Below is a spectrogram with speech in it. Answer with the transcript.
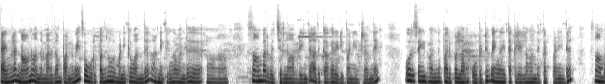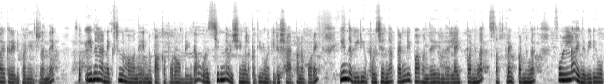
டைமில் நானும் அந்த மாதிரி தான் பண்ணுவேன். ஸோ ஒரு பதினோரு மணிக்கு வந்து அன்றைக்குங்க வந்து சாம்பார் வச்சிடலாம் அப்படின்ட்டு அதுக்காக ரெடி பண்ணிகிட்டு இருந்தேன். ஒரு சைடு வந்து பருப்பெல்லாம் போட்டுட்டு வெங்காய தக்காளி எல்லாம் வந்து கட் பண்ணிவிட்டு சாம்பாருக்கு ரெடி பண்ணிகிட்டு இருந்தேன். ஸோ இதில் நெக்ஸ்ட்டு நம்ம வந்து என்ன பார்க்க போகிறோம் அப்படின்ட்டா ஒரு சின்ன விஷயங்களை பற்றி உங்ககிட்ட ஷேர் பண்ண போகிறேன் இந்த வீடியோ பிடிச்சிருந்தா கண்டிப்பாக வந்து இந்த லைக் பண்ணுங்கள் சப்ஸ்கிரைப் பண்ணுங்கள் ஃபுல்லாக இந்த வீடியோவை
